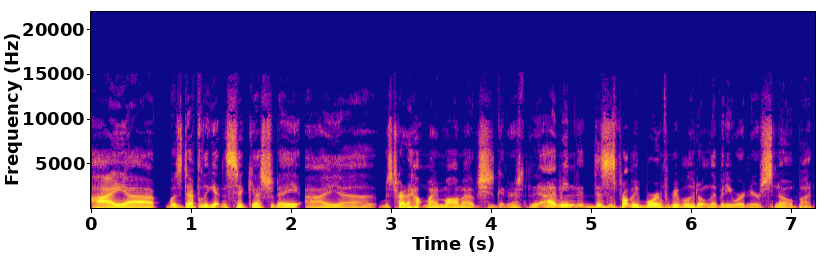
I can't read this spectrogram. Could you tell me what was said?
I uh, was definitely getting sick yesterday. I uh, was trying to help my mom out. She's getting her. I mean, this is probably boring for people who don't live anywhere near snow, but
